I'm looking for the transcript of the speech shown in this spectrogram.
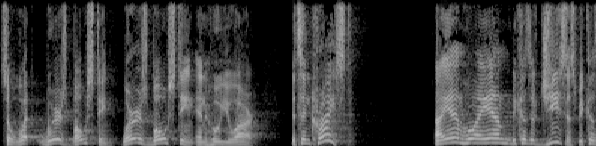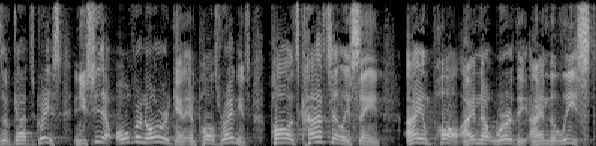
So what where's boasting? Where is boasting in who you are? It's in Christ. I am who I am because of Jesus, because of God's grace. And you see that over and over again in Paul's writings. Paul is constantly saying, I am Paul. I am not worthy. I am the least.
